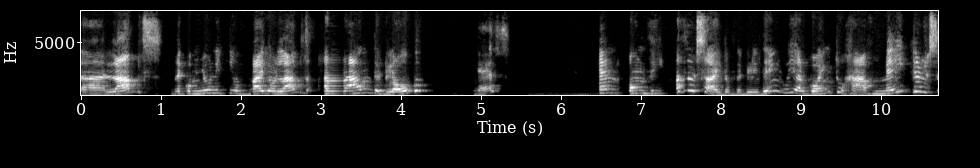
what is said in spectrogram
uh, Labs, the community of Bio Labs around the globe. Yes. And on the other side of the building, we are going to have makers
